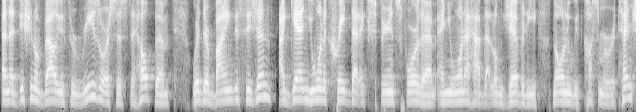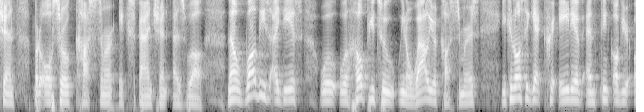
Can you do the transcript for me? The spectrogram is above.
an additional value through resources to help them with their buying decision, again, you want to create that experience for them and you want to have that longevity not only with customer retention, but also customer expansion as well. Now, while these ideas will, will help you to, you know, wow your customers, you can also get creative and think of your own.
